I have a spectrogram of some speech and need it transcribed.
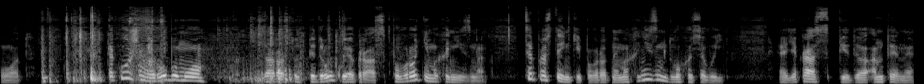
От. Також робимо зараз тут під руку якраз поворотні механізми. Це простенький поворотний механізм двохосьовий, е, якраз під антени.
